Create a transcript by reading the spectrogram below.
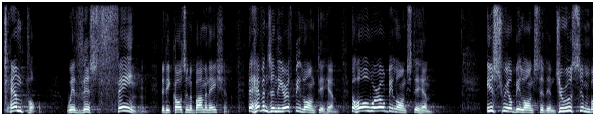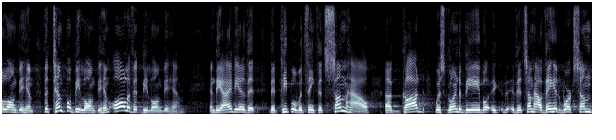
temple with this thing that he calls an abomination. The heavens and the earth belong to him, the whole world belongs to him. Israel belongs to them. Jerusalem belonged to him. The temple belonged to him. All of it belonged to him. And the idea that, that people would think that somehow uh, God was going to be able, that somehow they had worked some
